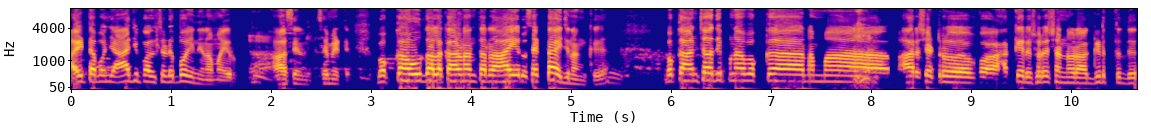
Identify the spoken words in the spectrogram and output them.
ಐಟ ಬಂದು ಆಜಿ ಪಲ್ಸಡ್ ಬೋಯ್ನಿ ನಮ್ಮ ಇರು ಆ ಸೆಮಿಟ್ ಬೊಕ್ಕ ಅವುದಲ್ಲ ಕಾರಣಾಂತರ ಆ ಇರು ಸೆಟ್ ಆಯ್ತು ನಂಕ್. ಬೊಕ್ಕ ಅಂಚಾದಿಪ್ನ ಬೊಕ್ಕ ನಮ್ಮ ಆರ್ ಶೆಟ್ರು ಹಕ್ಕೇರಿ ಸುರೇಶ್ ಅಣ್ಣವ್ರ ಗಿಡ್ತದ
